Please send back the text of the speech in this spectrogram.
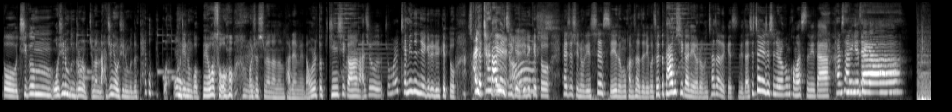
또 지금 오시는 분들은 없지만 나중에 오시는 분들은 태극기 꼭 어. 그리는 거 배워서 그래. 오셨으면 하는 바람입니다. 오늘 또 긴 시간 아주 정말 재밌는 얘기를 이렇게 또 손에. 땀해지게 이렇게 또 해주신 우리 스레씨 너무 감사드리고 저희 또 다음 시간에 여러분 찾아뵙겠습니다. 시청해주신 여러분 고맙습니다. 안녕히 감사합니다. 계세요.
